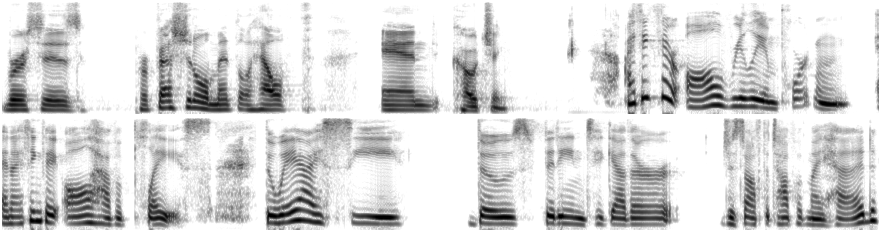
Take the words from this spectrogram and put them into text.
versus professional mental health and coaching? I think they're all really important. And I think they all have a place. The way I see those fitting together just off the top of my head.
